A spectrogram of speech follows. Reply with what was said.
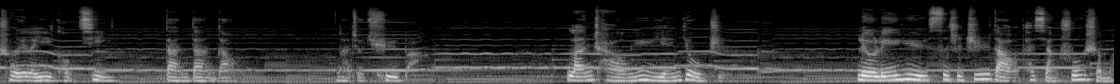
吹了一口气，淡淡道：“那就去吧。”兰场欲言又止。柳灵玉似是知道他想说什么，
